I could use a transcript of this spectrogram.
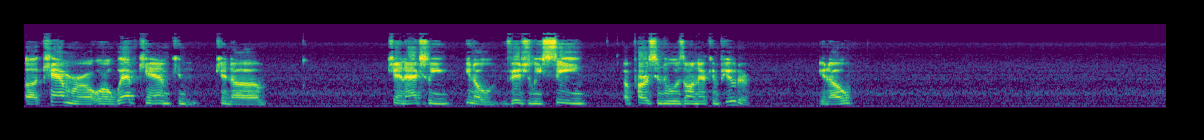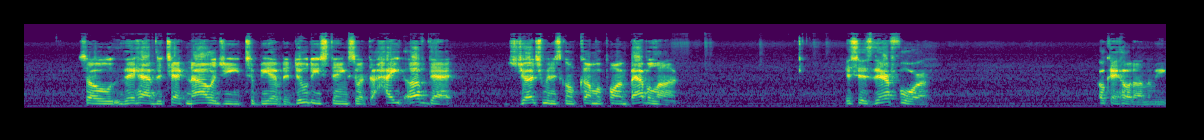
a camera or a webcam can can uh, can actually you know visually see a person who is on their computer you know so they have the technology to be able to do these things. So at the height of that judgment is going to come upon babylon. It says therefore okay hold on let me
